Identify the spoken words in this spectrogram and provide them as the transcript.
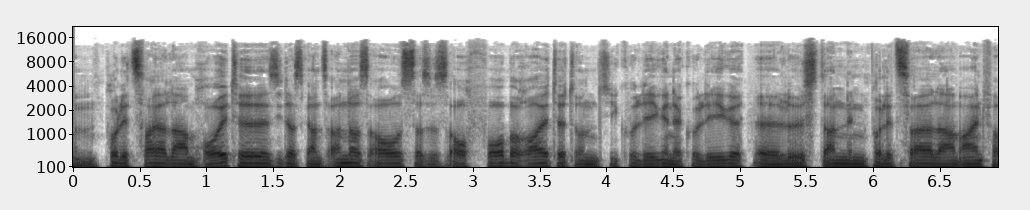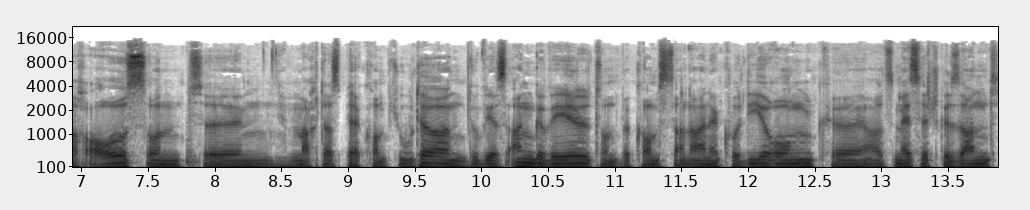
beim Polizeialarm heute sieht das ganz anders aus. Das ist auch vorbereitet und die Kollegin, der Kollege äh, löst dann den Polizeialarm einfach aus und ähm, macht das per Computer. Du wirst angewählt und bekommst dann eine Kodierung äh, als Message gesandt,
